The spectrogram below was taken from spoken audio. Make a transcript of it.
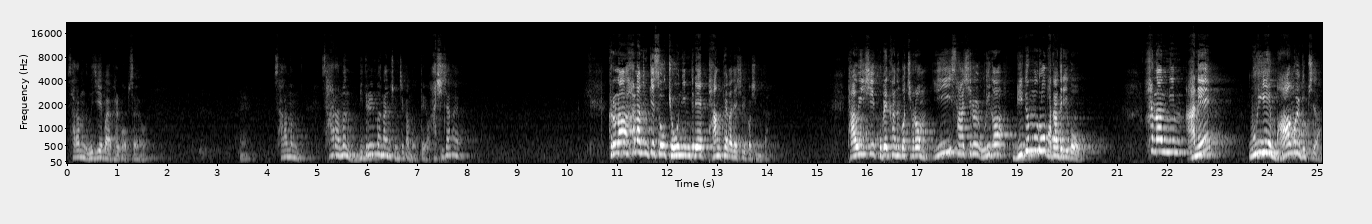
사람은 의지해봐야 별거 없어요. 예. 사람은 사람은 믿을 만한 존재가 못 돼요. 아시잖아요. 그러나 하나님께서 교우님들의 방패가 되실 것입니다. 다윗이 고백하는 것처럼 이 사실을 우리가 믿음으로 받아들이고 하나님 안에 우리의 마음을 둡시다.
